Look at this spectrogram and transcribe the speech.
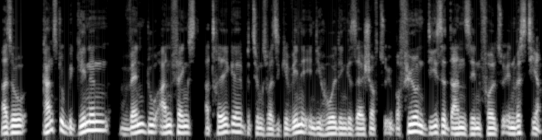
Also kannst du beginnen, wenn du anfängst, Erträge bzw. Gewinne in die Holdinggesellschaft zu überführen, diese dann sinnvoll zu investieren.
